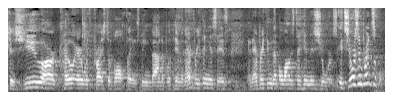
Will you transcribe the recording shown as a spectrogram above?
because you are co heir with Christ of all things, being bound up with Him, and everything is His, and everything that belongs to Him is yours. It's yours in principle.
